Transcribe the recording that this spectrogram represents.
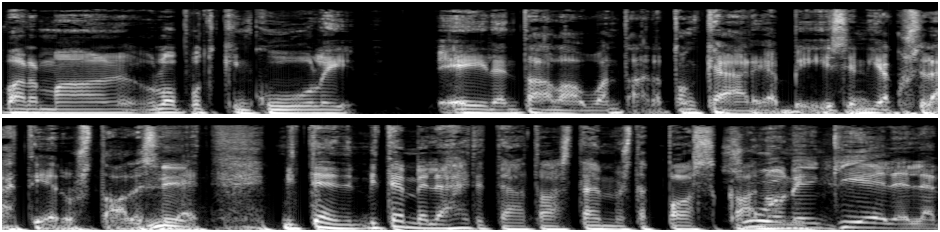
varmaan loputkin kuuli eilen tai lauantaina ton kääriä biisin, ja kun se lähti edustaa, oli Niin. että miten, miten me lähetetään taas tämmöistä paskaa. No niin, kielellä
